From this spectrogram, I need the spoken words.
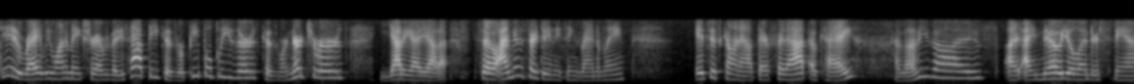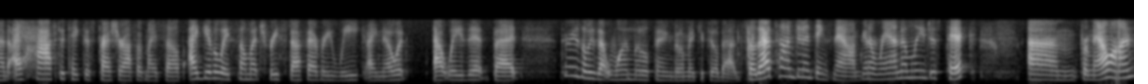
do, right? We want to make sure everybody's happy because we're people pleasers, because we're nurturers, yada yada yada. So I'm going to start doing these things randomly. It's just going out there for that. Okay, I love you guys. I, I know you'll understand. I have to take this pressure off of myself. I give away so much free stuff every week. I know it outweighs it, but there is always that one little thing that'll make you feel bad. So that's how I'm doing things now. I'm going to randomly just pick um, from now on.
